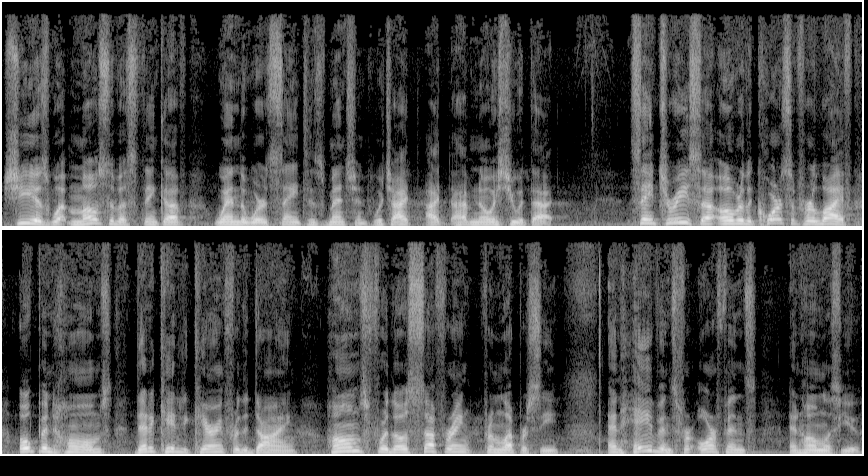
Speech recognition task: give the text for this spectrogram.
She is what most of us think of when the word saint is mentioned, which I, I, I have no issue with that. St. Teresa, over the course of her life, opened homes dedicated to caring for the dying, homes for those suffering from leprosy, and havens for orphans and homeless youth.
